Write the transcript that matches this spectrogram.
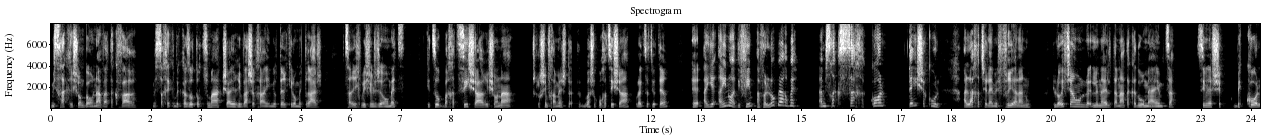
משחק ראשון בעונה ואתה כבר משחק בכזאת עוצמה כשהיריבה שלך עם יותר קילומטראז' צריך בשביל זה אומץ. קיצור בחצי שעה הראשונה 35 ד- משהו כמו חצי שעה אולי קצת יותר אה, הי- היינו עדיפים אבל לא בהרבה. היה משחק סך הכל די שקול. הלחץ שלהם הפריע לנו לא אפשר לנו לנהל את הנעת הכדור מהאמצע. שים לב שבכל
